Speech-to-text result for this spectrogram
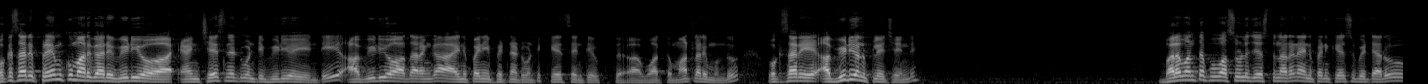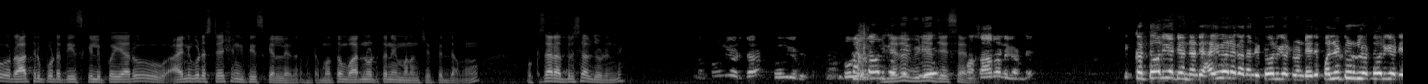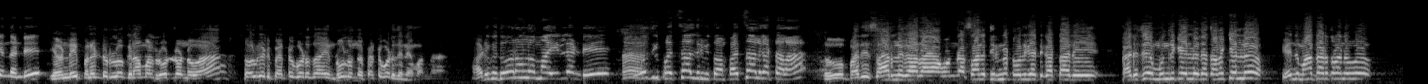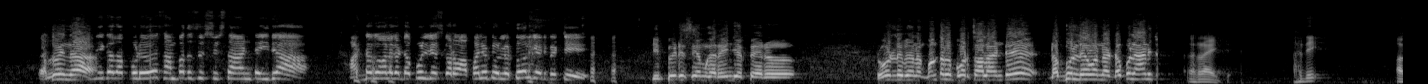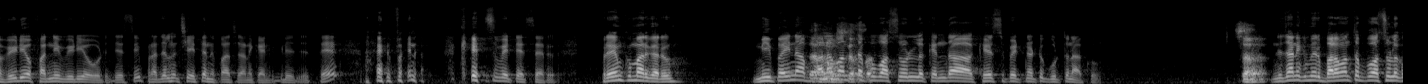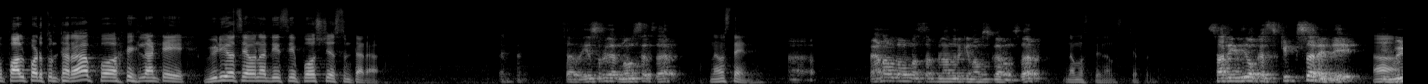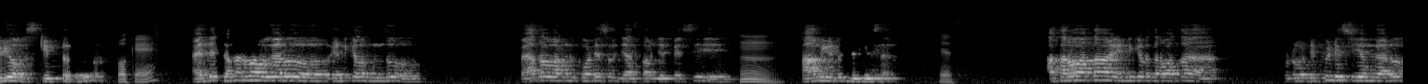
ఒకసారి ప్రేమ్ కుమార్ గారి వీడియో ఆయన చేసినటువంటి వీడియో ఏంటి? ఆ వీడియో ఆధారంగా ఆయన పైన పెట్టినటువంటి కేసు ఏంటి? వారితో మాట్లాడే ముందు ఒకసారి ఆ వీడియోను ప్లే చేయండి. బలవంతపు వసూళ్ళు చేస్తున్నారని ఆయన పైన కేసు పెట్టారు. రాత్రిపూట తీసుకెళ్ళిపోయారు. ఆయన కూడా స్టేషన్కి తీసుకెళ్ళలేదు అనుకుంటా మొత్తం వారి నోటితోనే మనం చెప్పిద్దాము. ఒకసారి ఆ దృశ్యాలు చూడండి. ఇదేదో వీడియో చేశారు. ఇక్కడ టోల్గేట్ ఏంటండి? హైవేలే కదండి టోల్గేట్ ఉండేది. పల్లెటూరులో టోల్గేట్ ఏందండి? ఏమండి పల్లెటూరులో గ్రామాల రోడ్లు ఉండవా? టోల్గేట్ పెట్టకూడదా? ఏం రూల్ ఉందా? పెట్టకూడదు ఏమన్నా? అడుగు దూరంలో మా ఇల్లు అండి రోజుకి పది సార్లు తిరుగుతాం. పది సార్లు కట్టాలా? నువ్వు పది సార్లు కాదా? వంద సార్లు తిరిగిన టోల్గేట్ కట్టాలి. కడితే ముందుకెళ్ళు లేదా తనకెళ్ళు. ఏంది మాట్లాడుతున్నావు నువ్వు? అర్థమైందా? ఎన్నికలప్పుడు సంపద సృష్టిస్తా అంటే ఇదా? అడ్డగోలుగా డబ్బులు చేసుకోవడం ఆ పల్లెటూరులో టోల్గేట్ పెట్టి. డిప్యూటీ సీఎం గారు ఏం చెప్పారు? రోడ్ల మీద గుంటలు పోడ్చాలంటే డబ్బులు లేవన్నా డబ్బులు ఆని రైట్. అది ఆ వీడియో ఫన్నీ వీడియో ఒకటి చేసి ప్రజలను చైతన్యపరచడానికి ఆయన వీడియో చేస్తే ఆయన పైన కేసు పెట్టేశారు. ప్రేమ్ కుమార్ గారు మీ పైన బలవంతపు వసూళ్ళ కింద కేసు పెట్టినట్టు గుర్తు నాకు. నిజానికి మీరు బలవంతపు వసూళ్ళకు పాల్పడుతుంటారా? ఇలాంటి వీడియోస్ ఏమైనా తీసి పోస్ట్ చేస్తుంటారా? సార్ ఈశ్వర్ గారు నమస్తే సార్. నమస్తే అండి. ప్యానల్లో ఉన్న సభ్యులందరికీ నమస్కారం సార్. నమస్తే నమస్తే చెప్పండి సార్ ఇది ఒక స్కిట్ సార్ ఇది. వీడియో ఒక స్కిట్. ఓకే. అయితే చంద్రబాబు గారు ఎన్నికల ముందు పేదవారిని కోటేశ్వరం చేస్తామని చెప్పేసి హామీ. ఇవ్వడం జరిగింది సార్. ఆ తర్వాత ఎన్నికల తర్వాత ఇప్పుడు డిప్యూటీ సీఎం గారు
